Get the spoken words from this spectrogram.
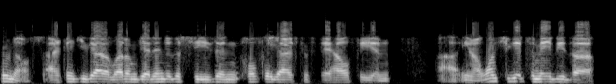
who knows? I think you got to let them get into the season. Hopefully, guys can stay healthy, and uh, you know once you get to maybe the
